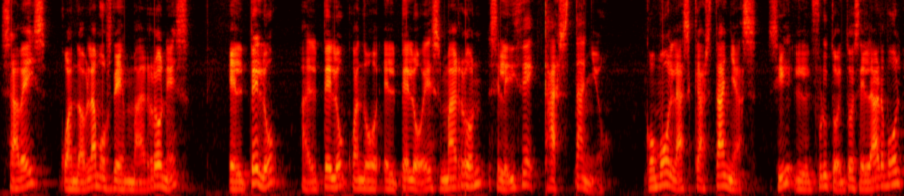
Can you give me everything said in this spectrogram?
¿Sabéis? Cuando hablamos de marrones, el pelo al pelo, cuando el pelo es marrón, se le dice castaño, como las castañas, ¿sí? El fruto, entonces el árbol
